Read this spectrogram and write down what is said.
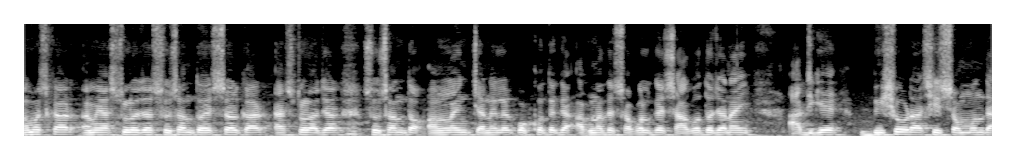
নমস্কার, আমি astrologer Sushant S Sarkar astrologer Sushant online চ্যানেলের পক্ষ থেকে আপনাদের সকলকে স্বাগত জানাই। আজকে বিষ রাশির সম্বন্ধে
